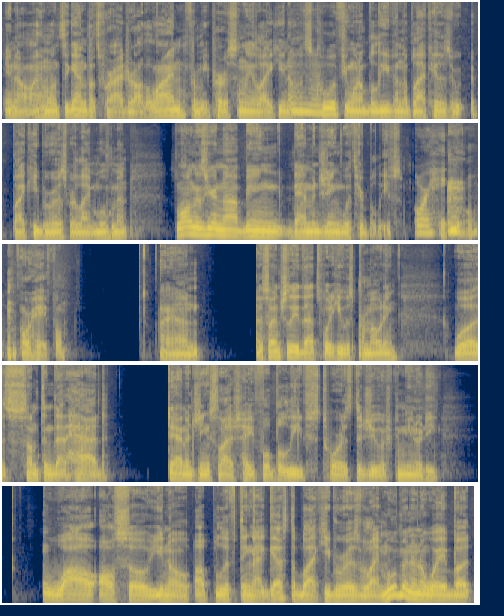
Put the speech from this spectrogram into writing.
you know. And once again, that's where I draw the line for me personally. Like, you know, it's mm-hmm. cool if you want to believe in the Black Hebrew, Black Hebrew Israelite movement, as long as you're not being damaging with your beliefs or hateful. or hateful. And essentially, that's what he was promoting was something that had damaging slash hateful beliefs towards the Jewish community, while also, you know, uplifting, I guess, the Black Hebrew Israelite movement in a way, but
